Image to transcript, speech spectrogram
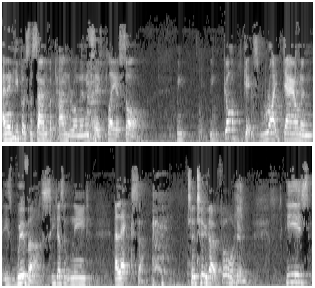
and then he puts the sound of a panda on and he says, play a song. I mean, I mean, God gets right down and is with us. He doesn't need Alexa to do that for him. He is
